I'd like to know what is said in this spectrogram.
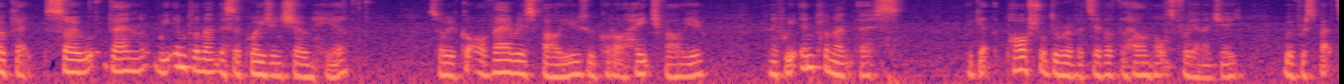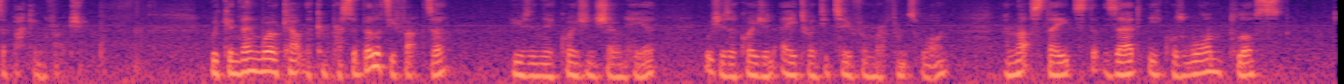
Okay so then we implement this equation shown here. So we've got our various values, we've got our h value, and if we implement this, we get the partial derivative of the Helmholtz free energy with respect to packing fraction. We can then work out the compressibility factor using the equation shown here, which is equation A22 from reference 1, and that states that Z equals 1 plus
